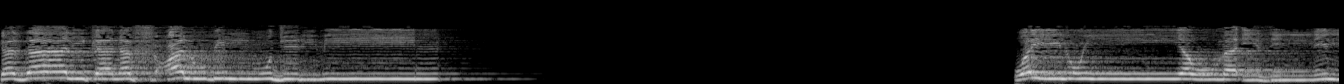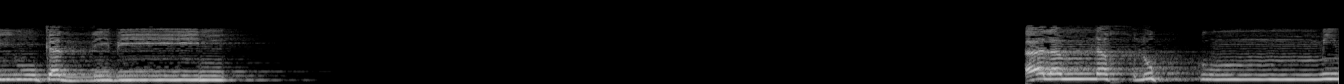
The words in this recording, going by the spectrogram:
كذلك نفعل بالمجرمين. ويل يومئذ للمكذبين. ألم نخلقكم من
